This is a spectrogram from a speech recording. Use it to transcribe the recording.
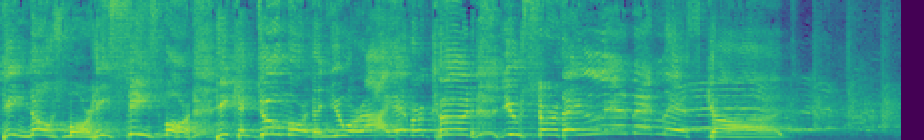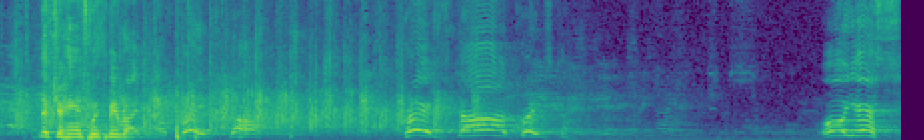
He knows more. He sees more. He can do more than you or I ever could. You serve a limitless God. Lift your hands with me right now. Praise God. Praise God. Praise God. Oh, yes.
